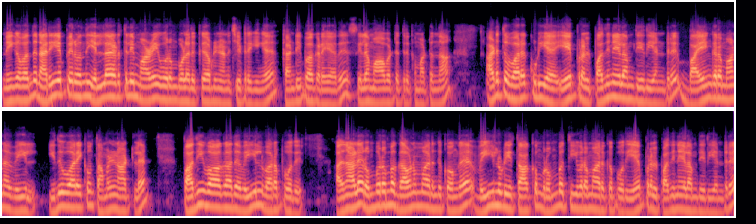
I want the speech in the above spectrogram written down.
நீங்க வந்து நிறைய பேர் வந்து எல்லா இடத்துலயும் மழை வரும் போல இருக்கு அப்படின்னு நினச்சிட்டு இருக்கீங்க. கண்டிப்பா கிடையாது. சில மாவட்டத்திற்கு மட்டும்தான் அடுத்து வரக்கூடிய ஏப்ரல் 17ஆம் தேதி அன்று பயங்கரமான வெயில். இதுவரைக்கும் தமிழ்நாட்டில் பதிவாகாத வெயில் வரப்போகுது அதனால ரொம்ப ரொம்ப கவனமா இருந்துக்கோங்க. வெயிலுடைய தாக்கம் ரொம்ப தீவிரமா இருக்க போது. ஏப்ரல் 17ஆம் தேதி அன்று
